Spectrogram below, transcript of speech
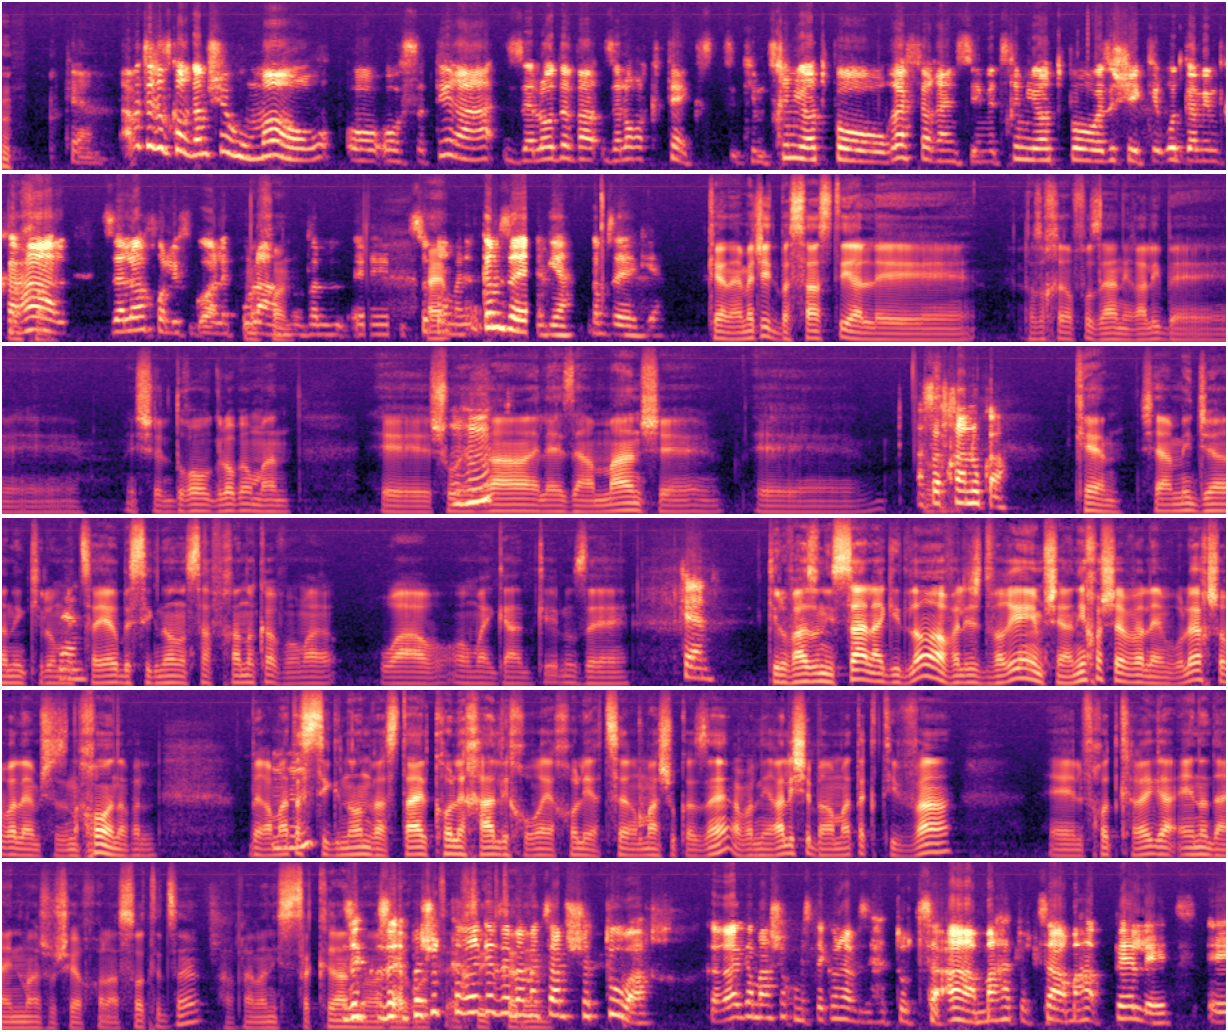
כן. אבל צריך לזכור גם שהומור או, או סאטירה זה לא דבר, זה לא רק טקסט. כאילו צריכים להיות פה רפרנסים וצריכים להיות פה איזושהי היכרות גם עם נכון. קהל. זה לא יכול לפגוע לכולם, נכון. אבל אה, סופר מעניין. גם זה יגיע, גם זה יגיע. כן, האמת שהתבססתי על, אה, לא זוכר איפה זה היה, נראה לי ב... של דרור גלוברמן, אה, שהוא הראה לאיזה אמן ש... אה, אסף חנוכה. כן, שהיה Midjourney, כאילו, כן. מצייר בסגנון אסף חנוכה, והוא אמר, וואו, oh my god, oh כאילו זה... כן. כאילו, ואז הוא ניסה להגיד, לא, אבל יש דברים שאני חושב עליהם, והוא לא יחשוב עליהם, שזה נכון, אבל ברמת mm-hmm. הסגנון והסטייל, כל אחד לכאורה יכול לייצר משהו כזה, אבל נראה לי שברמת הכתיבה, אה, לפחות כרגע אין עדיין משהו שיכול לעשות את זה, אבל אני סקרן איך להתקדם. פשוט כרגע זה במצב שטוח. כרגע מה שאנחנו מסתכלים עליו זה התוצאה, מה התוצר, מה הפלט. אה,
